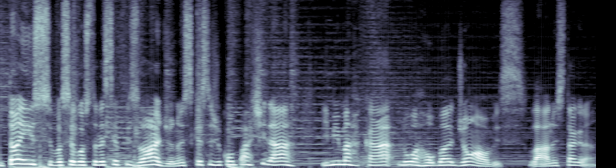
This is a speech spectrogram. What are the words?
Então é isso, se você gostou desse episódio, não esqueça de compartilhar e me marcar no arroba John Alves, lá no Instagram.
